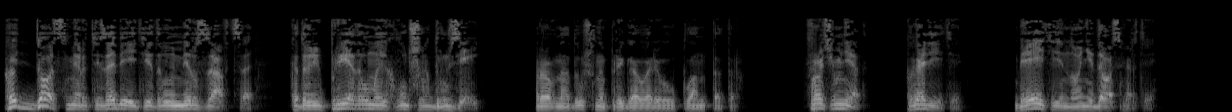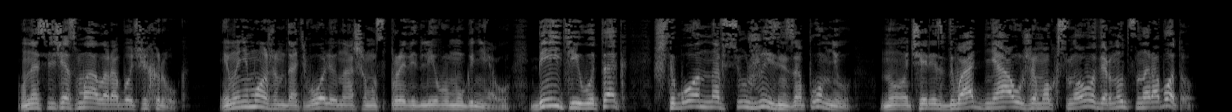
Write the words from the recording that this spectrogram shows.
Хоть до смерти забейте этого мерзавца, который предал моих лучших друзей!» Равнодушно приговаривал плантатор. «Впрочем, нет. Погодите. Бейте, но не до смерти. У нас сейчас мало рабочих рук, и мы не можем дать волю нашему справедливому гневу. Бейте его так, чтобы он на всю жизнь запомнил, но через два дня уже мог снова вернуться на работу.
